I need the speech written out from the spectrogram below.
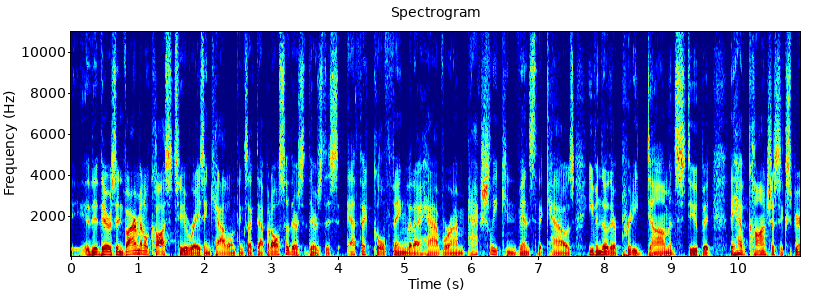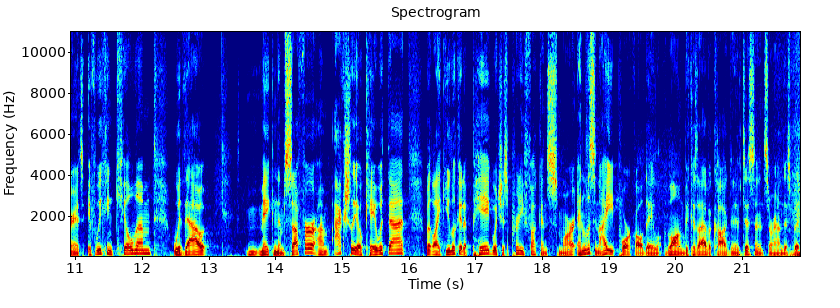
there's environmental costs to raising cattle and things like that, but also there's there's this ethical thing that I have where I'm actually convinced that cows, even though they're pretty dumb and stupid, they have conscious experience. If we can kill them without making them suffer, I'm actually okay with that. But like you look at a pig, which is pretty fucking smart. And listen, I eat pork all day long because I have a cognitive dissonance around this, but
